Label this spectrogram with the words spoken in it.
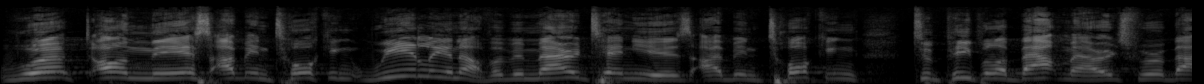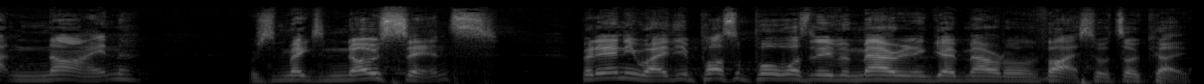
worked on this. I've been talking, weirdly enough, I've been married 10 years. I've been talking to people about marriage for about nine, which makes no sense. But anyway, the Apostle Paul wasn't even married and gave marital advice, so it's okay.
